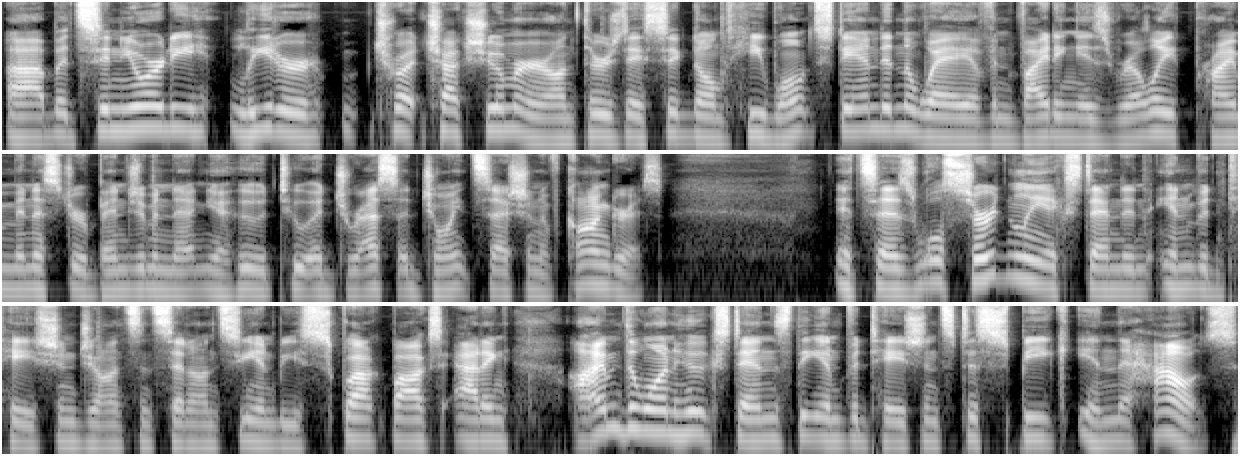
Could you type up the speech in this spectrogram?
Uh, but seniority leader Chuck Schumer on Thursday signaled he won't stand in the way of inviting Israeli Prime Minister Benjamin Netanyahu to address a joint session of Congress. It says, We'll certainly extend an invitation, Johnson said on CNBC's Squawk Box, adding, I'm the one who extends the invitations to speak in the House.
